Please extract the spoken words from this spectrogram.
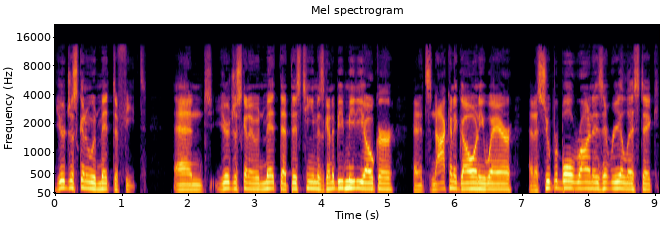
you're just going to admit defeat. And you're just going to admit that this team is going to be mediocre and it's not going to go anywhere and a Super Bowl run isn't realistic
